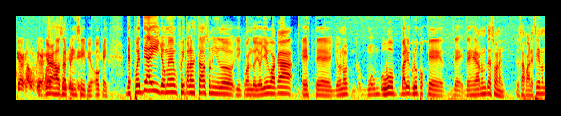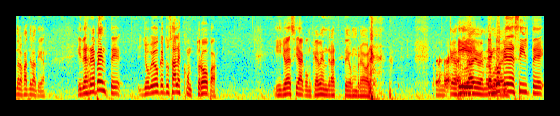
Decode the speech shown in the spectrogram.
Girl House, Girl House. Girl House Sí, al sí, sí. principio, ok. Después de ahí yo me fui para los Estados Unidos y cuando yo llego acá, este, yo no, hubo varios grupos que de- dejaron de sonar, desaparecieron de la faz de la tierra. Y de repente yo veo que tú sales con tropa. Y yo decía, ¿con qué vendrá este hombre ahora? ¿Con qué y rayo vendrá tengo que decirte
